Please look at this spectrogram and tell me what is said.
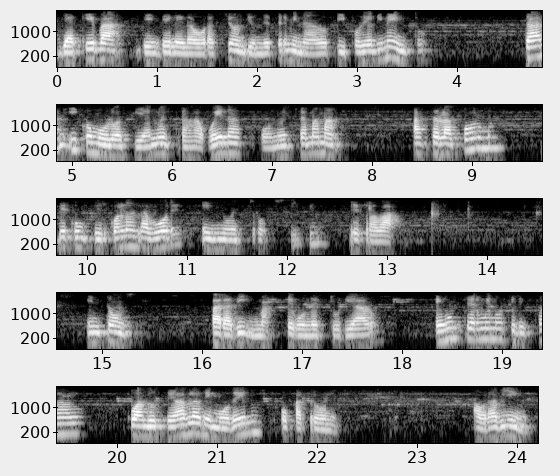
ya que va desde la elaboración de un determinado tipo de alimento, tal y como lo hacían nuestras abuelas o nuestra mamá, hasta la forma de cumplir con las labores en nuestro sitio de trabajo. Entonces, paradigma, según lo estudiado, es un término utilizado cuando se habla de modelos o patrones. Ahora bien,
